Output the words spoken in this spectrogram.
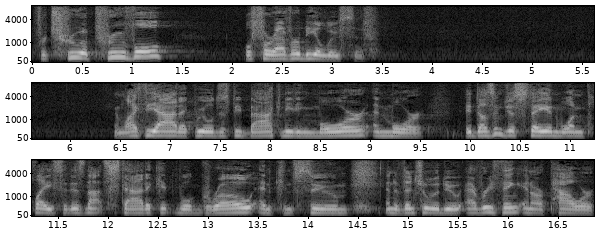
for true approval will forever be elusive. And like the addict, we will just be back needing more and more. It doesn't just stay in one place. It is not static. It will grow and consume, and eventually we'll do everything in our power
